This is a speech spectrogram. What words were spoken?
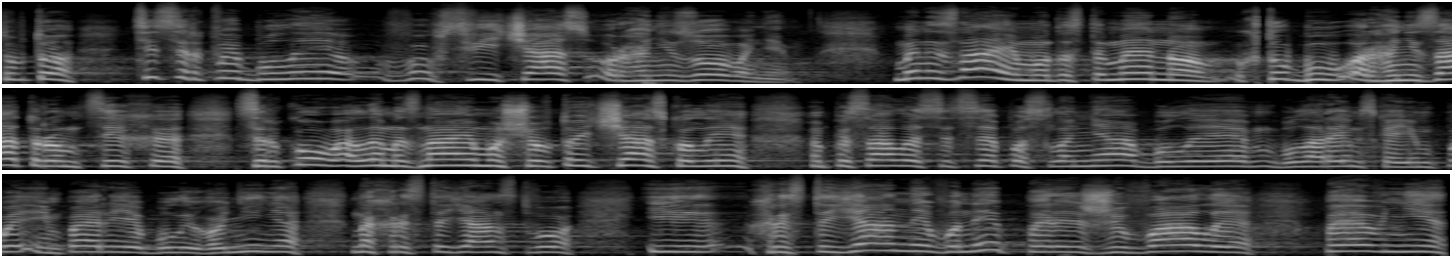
Тобто ці церкви були в свій час організовані. Ми не знаємо достеменно, хто був організатором цих е, церков, але ми знаємо, що в той час, коли писалося це послання, були, була Римська імпе- імперія, були гоніння на християнство. І християни вони переживали певні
